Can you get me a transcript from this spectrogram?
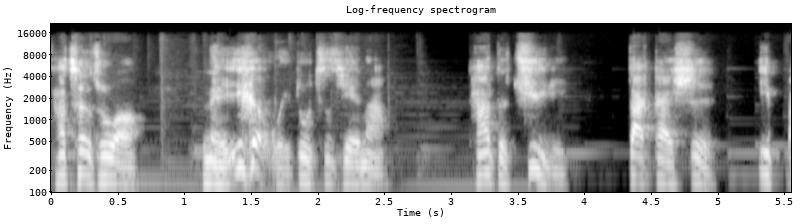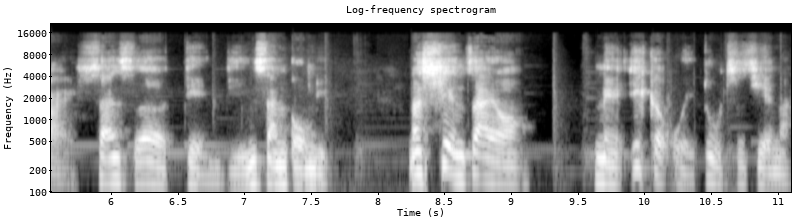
他测出哦，每一个纬度之间呢，它的距离大概是一百三十二点零三公里。那现在哦，每一个纬度之间呢，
